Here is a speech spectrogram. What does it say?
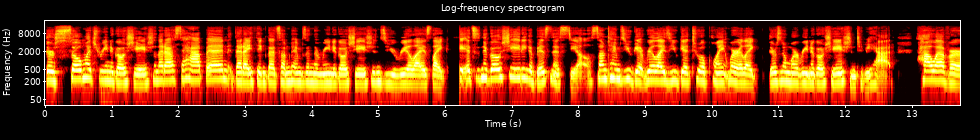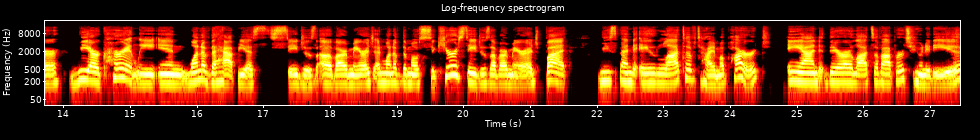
there's so much renegotiation that has to happen that I think that sometimes in the renegotiations you realize like it's negotiating a business deal. Sometimes you get realize you get to a point where like there's no more renegotiation to be had. However, we are currently in one of the happiest stages of our marriage and one of the most secure stages of our marriage, but we spend a lot of time apart and there are lots of opportunity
